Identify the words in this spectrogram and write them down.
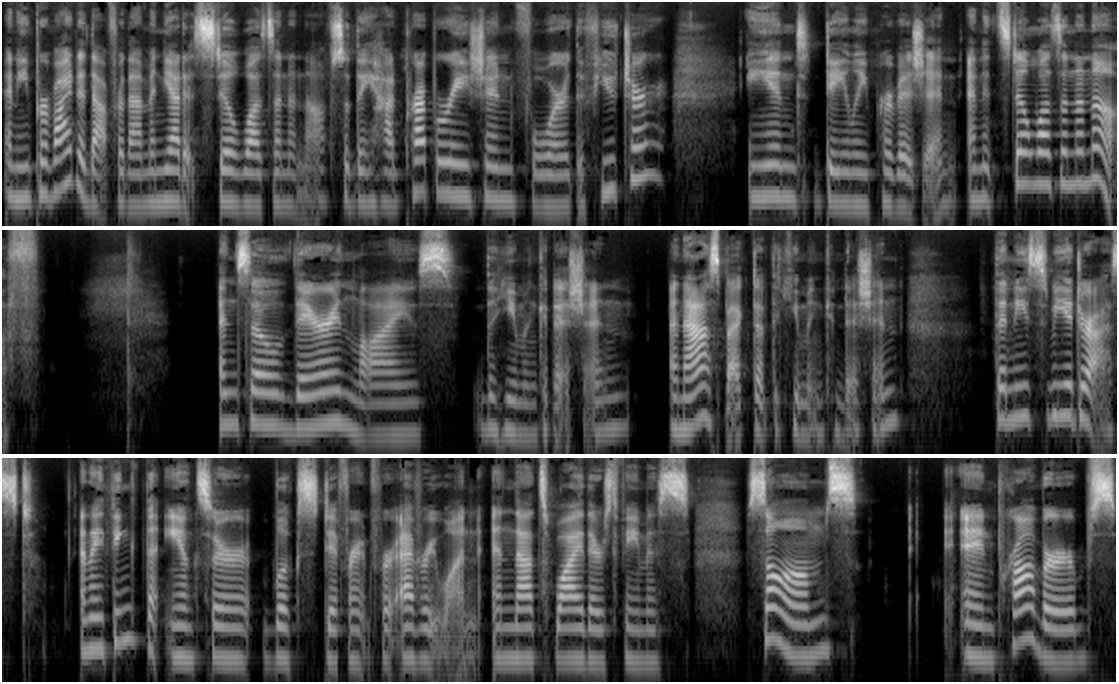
and He provided that for them. And yet it still wasn't enough. So they had preparation for the future and daily provision, and it still wasn't enough. And so therein lies the human condition, an aspect of the human condition that needs to be addressed. And I think the answer looks different for everyone. And that's why there's famous Psalms and Proverbs,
